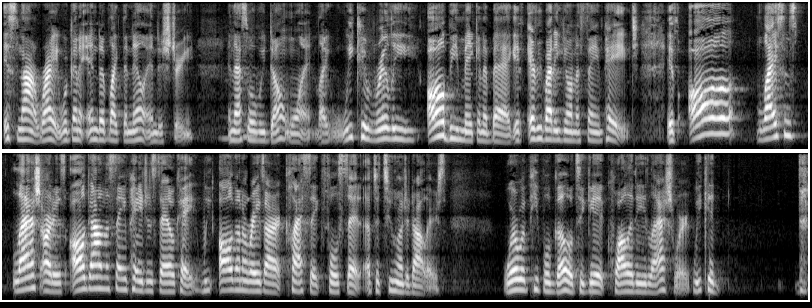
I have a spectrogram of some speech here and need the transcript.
it's not right. We're going to end up like the nail industry. And that's what mm-hmm. we don't want. Like we could really all be making a bag if everybody get on the same page. If all licensed lash artists all got on the same page and said, okay, we all gonna raise our classic full set up to two hundred dollars. Where would people go to get quality lash work? We could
